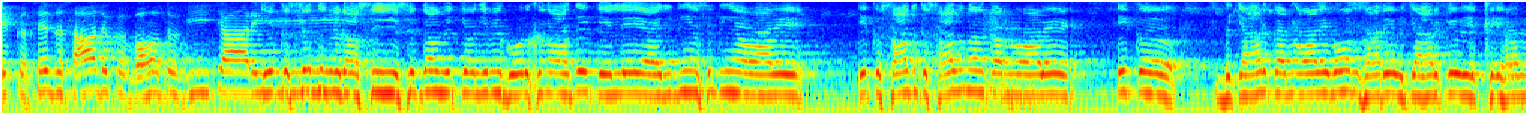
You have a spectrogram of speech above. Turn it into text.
ਇੱਕ ਸਿੱਧ ਸਾਧਕ ਬਹੁਤ ਵਿਚਾਰੀ। ਇੱਕ ਸਿੱਧ 84 ਸਿੱਧਾਂ ਵਿੱਚੋਂ ਜਿਵੇਂ ਗੋਰਖਨਾਥ ਦੇ ਚੇਲੇ ਐ ਰਿੱਧੀਆਂ ਸਿੱਧੀਆਂ ਵਾਲੇ ਇੱਕ ਸਾਧਕ ਸਾਧਨਾ ਕਰਨ ਵਾਲੇ ਇੱਕ ਵਿਚਾਰ ਕਰਨ ਵਾਲੇ ਬਹੁਤ ਸਾਰੇ ਵਿਚਾਰ ਕੇ ਵੇਖੇ ਹਨ।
